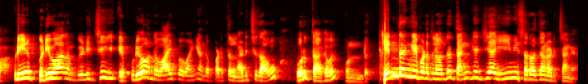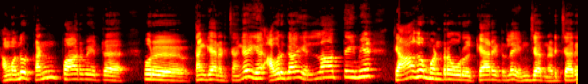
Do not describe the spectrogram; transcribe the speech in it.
அப்படின்னு பிடிவாதம் பிடிச்சு எப்படியோ அந்த வாய்ப்பை வாங்கி அந்த படத்தில் நடிச்சதாகவும் ஒரு தகவல் உண்டு. எந்தங்கை படத்தில் வந்து தங்கச்சியாக ஈவி சரோஜா நடித்தாங்க அவங்க வந்து ஒரு கண் பார்வையற்ற ஒரு தங்கையாக நடித்தாங்க அவருக்காக எல்லாத்தையுமே தியாகம் பண்ணுற ஒரு கேரக்டரில் எம்ஜிஆர் நடித்தார்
